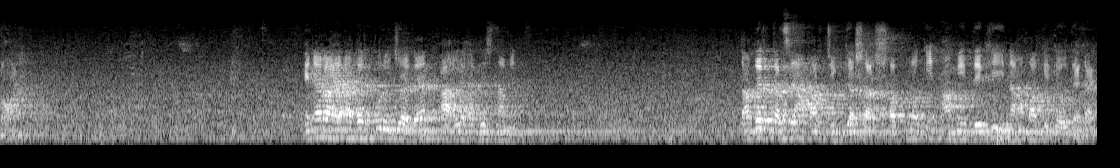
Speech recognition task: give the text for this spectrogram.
নয়। এনারা এনাদের পরিচয় দেন আহলে হাদিস নামে। তাদের কাছে আমার জিজ্ঞাসা স্বপ্ন কি আমি দেখি না আমাকে কেউ দেখায়?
